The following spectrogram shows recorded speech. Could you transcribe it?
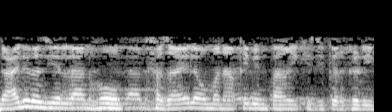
د علی رضی الله عنه فضائل او مناقب پاغي کې ذکر کړي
